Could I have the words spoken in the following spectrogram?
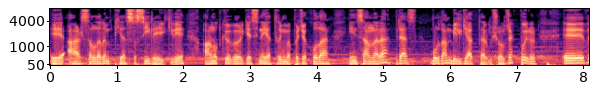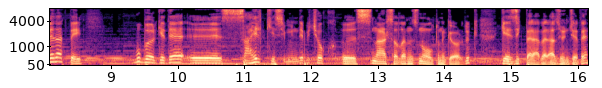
e, arsaların piyasası ile ilgili Arnavutköy bölgesine yatırım yapacak olan insanlara biraz buradan bilgi aktarmış olacak. Buyurun. E, Vedat Bey bu bölgede e, sahil kesiminde birçok e, sizin arsalarınızın olduğunu gördük. Gezdik beraber az önce de.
